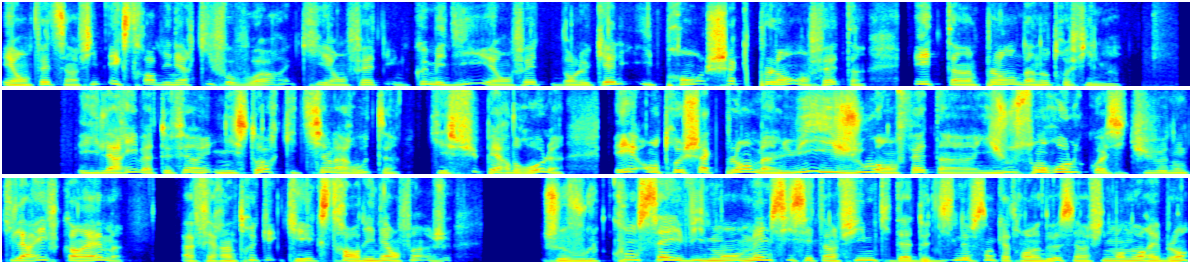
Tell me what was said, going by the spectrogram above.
Et en fait, c'est un film extraordinaire qu'il faut voir, qui est en fait une comédie et en fait dans lequel il prend chaque plan en fait est un plan d'un autre film. Et il arrive à te faire une histoire qui tient la route, qui est super drôle. Et entre chaque plan, ben lui, il joue en fait, il joue son rôle quoi, si tu veux. Donc il arrive quand même à faire un truc qui est extraordinaire. Enfin, je, vous le conseille vivement, même si c'est un film qui date de 1982, c'est un film en noir et blanc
